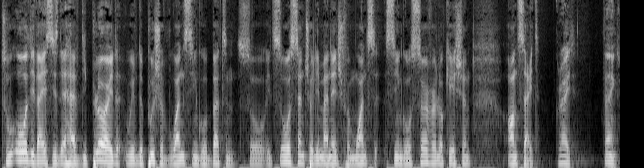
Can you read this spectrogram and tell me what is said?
to all devices they have deployed with the push of one single button. So it's all centrally managed from one s- single server location on site. Great. Thanks.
